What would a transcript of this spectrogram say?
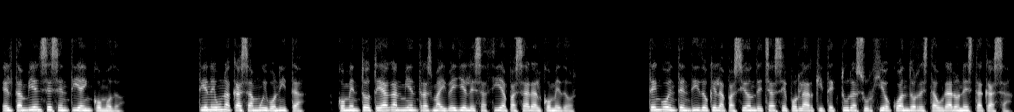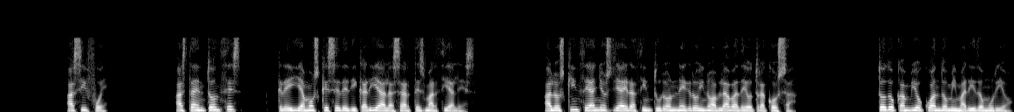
Él también se sentía incómodo. Tiene una casa muy bonita, comentó Teagan mientras Maybelle les hacía pasar al comedor. Tengo entendido que la pasión de Chase por la arquitectura surgió cuando restauraron esta casa. Así fue. Hasta entonces, creíamos que se dedicaría a las artes marciales. A los 15 años ya era cinturón negro y no hablaba de otra cosa. Todo cambió cuando mi marido murió.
